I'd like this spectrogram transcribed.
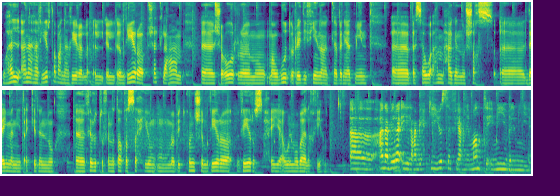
وهل أنا هغير؟ طبعا هغير ال- ال- ال- الغيرة بشكل عام آه، شعور مو- موجود اوريدي فينا كبني آدمين. آه، بس هو أهم حاجة إنه الشخص آه، دايما يتأكد إنه آه، غيرته في النطاق الصحي وما بتكونش الغيرة غير الصحية أو المبالغ فيها. آه أنا برأيي اللي عم يحكيه يوسف يعني منطقي مية بالمية.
